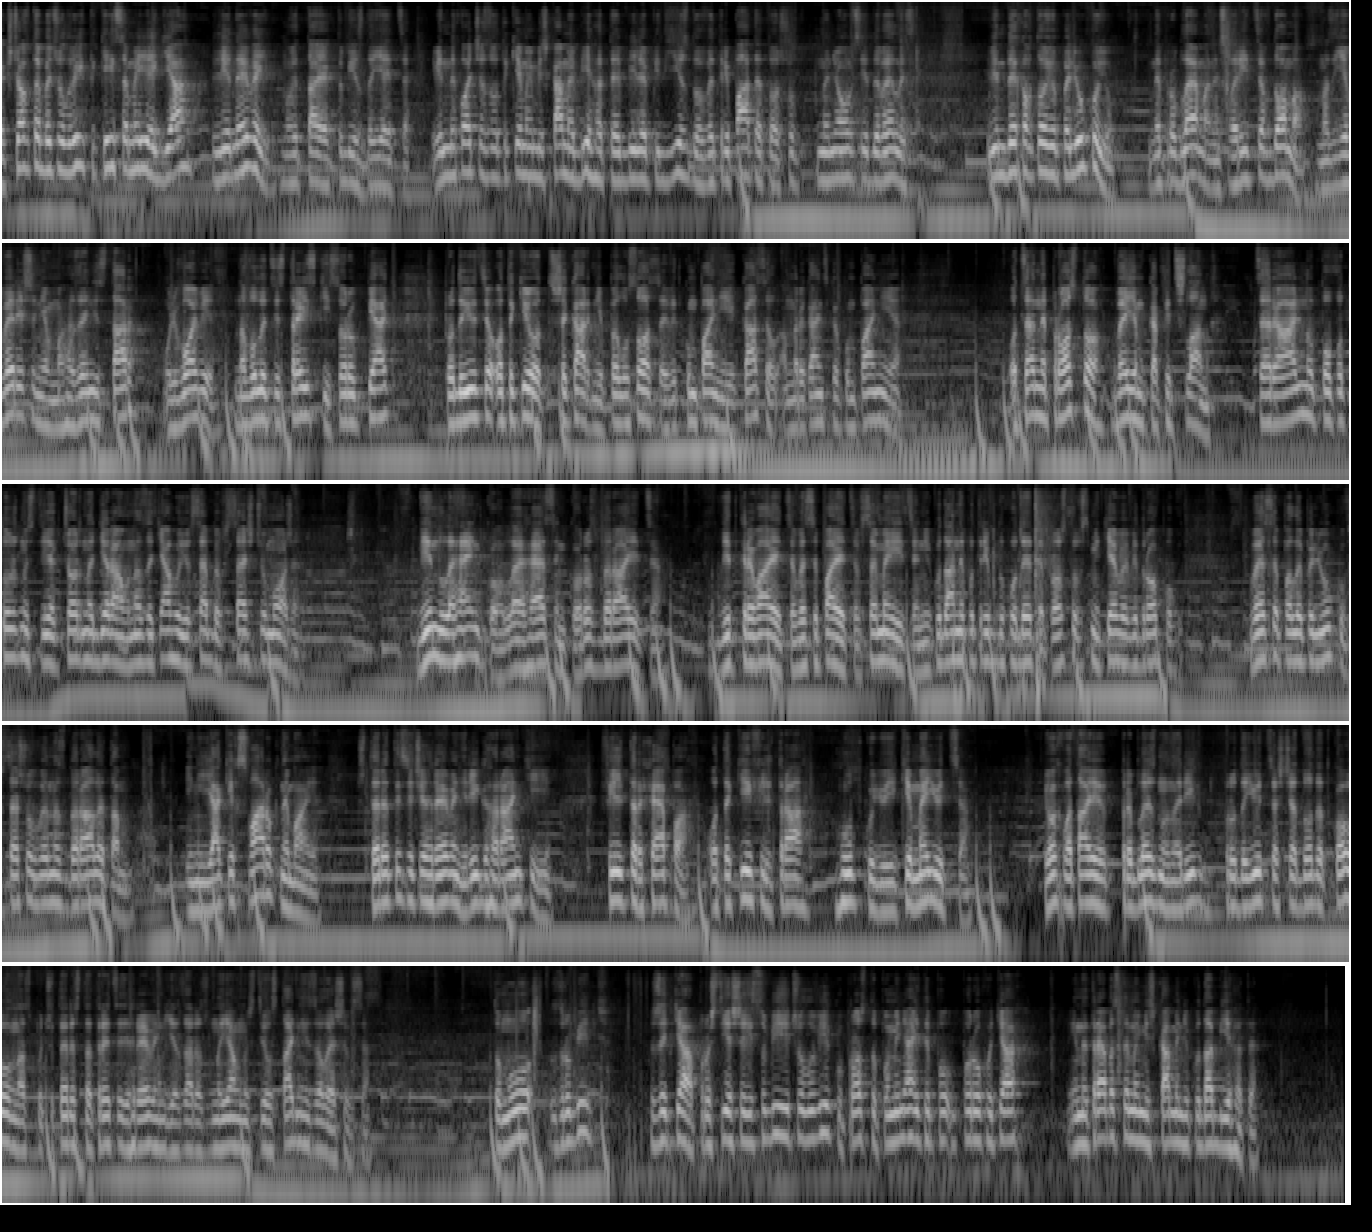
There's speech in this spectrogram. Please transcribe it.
Якщо в тебе чоловік такий самий, як я, лінивий, ну так як тобі здається, і він не хоче з отакими мішками бігати біля під'їзду, витріпати то, щоб на нього всі дивились. Він дихав тою пилюкою, не проблема, не сваріться вдома. У нас є вирішення в магазині Стар у Львові на вулиці Стрийській, 45. Продаються отакі от шикарні пилососи від компанії Castle, американська компанія. Оце не просто виємка під шланг. Це реально по потужності, як чорна діра. Вона затягує в себе все, що може. Він легенько, легесенько розбирається, відкривається, висипається, все миється, нікуди не потрібно ходити. Просто в сміттєве відро висипали пилюку, все, що ви назбирали там. І ніяких сварок немає. 4 тисячі гривень, рік гарантії, фільтр хепа, отакі фільтра губкою, які миються. Його вистачає приблизно на рік, продаються ще додатково. У нас по 430 гривень є зараз в наявності останній залишився. Тому зробіть життя простіше і собі, і чоловіку, просто поміняйте по- порохотяг і не треба з тими мішками нікуди бігати.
